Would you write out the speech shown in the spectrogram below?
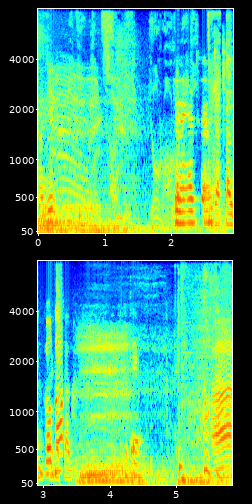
Why Jim. You're all Can I have some? I got salve. Go back. Okay, Ah,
